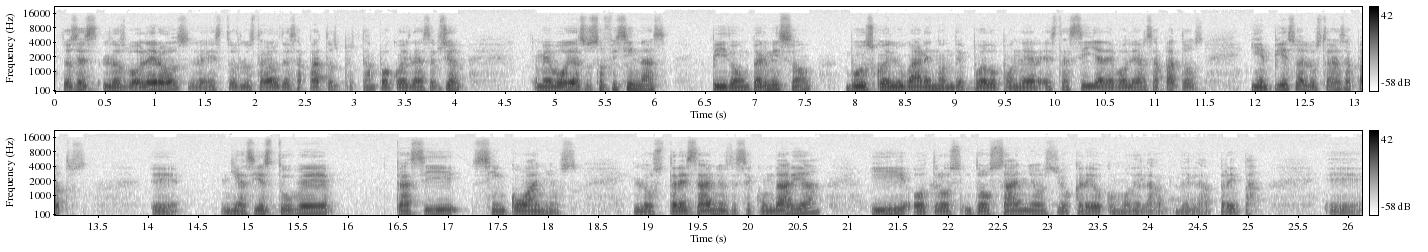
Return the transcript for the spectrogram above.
Entonces los boleros, estos ilustradores de zapatos, pues tampoco es la excepción. Me voy a sus oficinas, pido un permiso, busco el lugar en donde puedo poner esta silla de bolear zapatos y empiezo a ilustrar zapatos. Eh, y así estuve casi cinco años. Los tres años de secundaria y otros dos años, yo creo, como de la, de la prepa. Eh,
